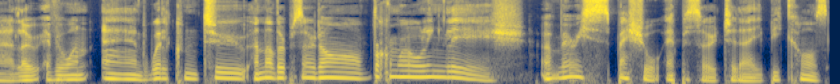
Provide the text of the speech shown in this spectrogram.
Hello, everyone, and welcome to another episode of Rock and Roll English. A very special episode today because,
